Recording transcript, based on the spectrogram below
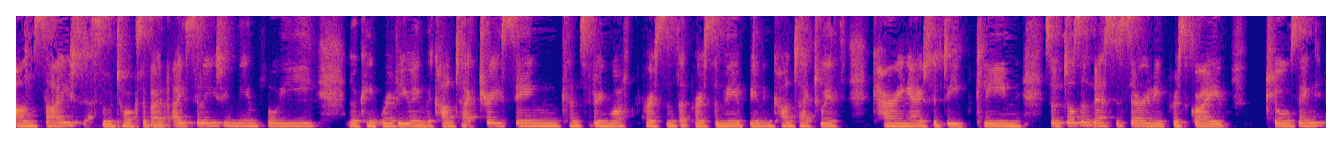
on site. So it talks about isolating the employee, looking reviewing the contact tracing, considering what persons that person may have been in contact with, carrying out a deep clean. So it doesn't necessarily prescribe closing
